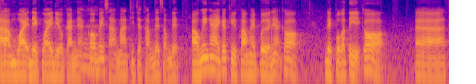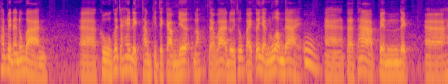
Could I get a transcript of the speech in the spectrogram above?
ตามวัยเด็กวัยเดียวกันเนี่ยอ่าก็ไม่สามารถที่จะทำได้สำเร็จ เอาง่าย ๆ ก็คือความไฮเปอร์เนี่ยก็เด็กปกติก็อ่าถ้าเป็นอนุบาล อ่าครูก็จะให้เด็กทำกิจกรรมเยอะเนาะแต่ว่าโดยทั่วไปก็ยังร่วมได้อืม อ่าแต่ถ้าเป็นเด็ก ไฮ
